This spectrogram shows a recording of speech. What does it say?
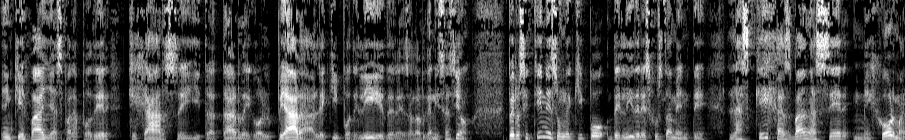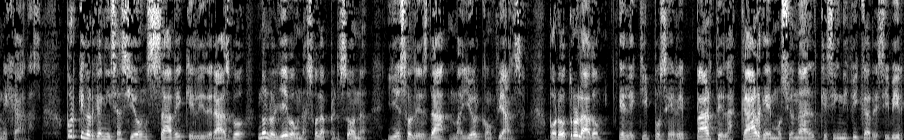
en qué fallas para poder quejarse y tratar de golpear al equipo de líderes, a la organización. Pero si tienes un equipo de líderes justamente, las quejas van a ser mejor manejadas porque la organización sabe que el liderazgo no lo lleva una sola persona y eso les da mayor confianza. Por otro lado, el equipo se reparte la carga emocional que significa recibir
